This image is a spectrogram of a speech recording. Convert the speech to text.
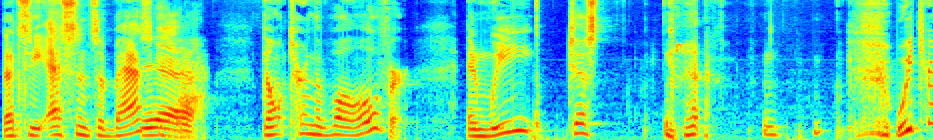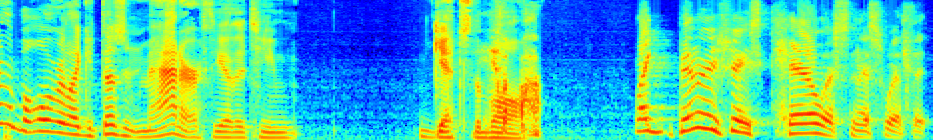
That's the essence of basketball. Yeah. Don't turn the ball over. And we just we turn the ball over like it doesn't matter if the other team gets the ball. Like Gbinije's carelessness with it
